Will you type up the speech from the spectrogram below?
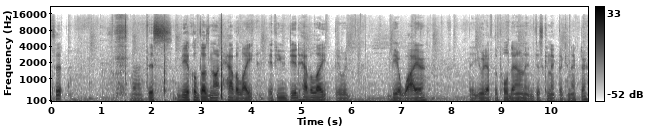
That's it. Uh, this vehicle does not have a light. If you did have a light, there would be a wire that you would have to pull down and disconnect the connector.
